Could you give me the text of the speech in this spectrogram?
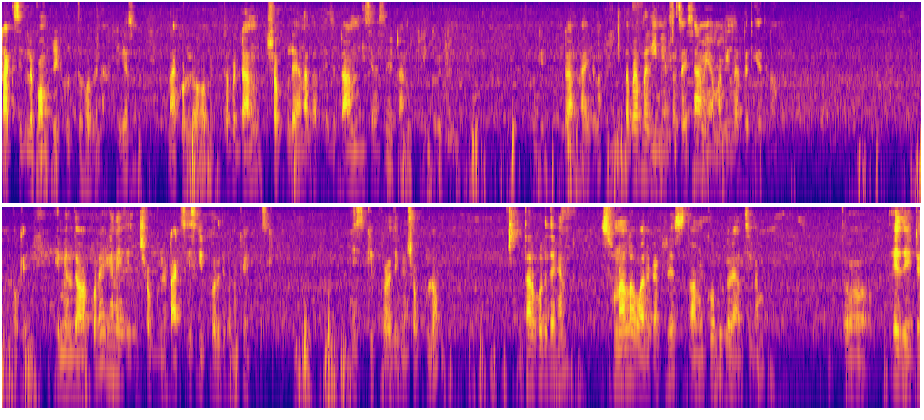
টাস্ক এগুলো কমপ্লিট করতে হবে না, ঠিক আছে? না করলেও হবে তারপর ডান সবগুলো আনাদার এই যে ডান নিচে আছে ডান ক্লিক করে দেবেন ওকে ডান হয়ে গেল। তারপর আপনার ইমেলটা চাইছে, আমি আমার ইমেলটা দিয়ে দিলাম। ওকে ইমেল দেওয়ার পরে এখানে সবগুলো টাস্ক স্কিপ করে দেবেন ওকে স্কিপ স্কিপ করে দেবেন সবগুলো। তারপরে দেখেন, সোনালা ওয়ালেট অ্যাড্রেস তো আমি কপি করে আনছিলাম। তো এই যে এটা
